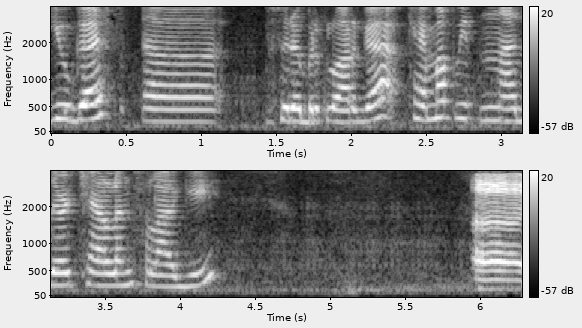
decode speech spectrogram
you guys uh, sudah berkeluarga came up with another challenge lagi Eh,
